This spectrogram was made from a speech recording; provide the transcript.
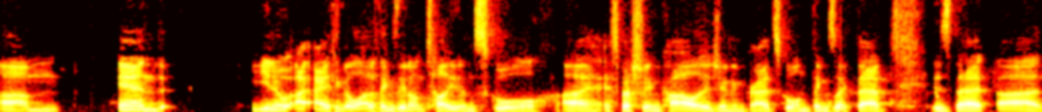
Um, and you know, I, I, think a lot of things they don't tell you in school, uh, especially in college and in grad school and things like that, is that uh,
